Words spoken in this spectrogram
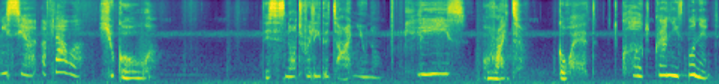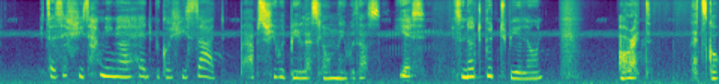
Amicia, a flower. Hugo! This is not really the time, you know. Please. All right, go ahead. It's called Granny's bonnet. It's as if she's hanging her head because she's sad. Perhaps she would be less lonely with us. Yes, it's not good to be alone. All right, let's go.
